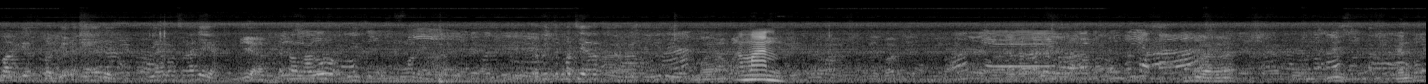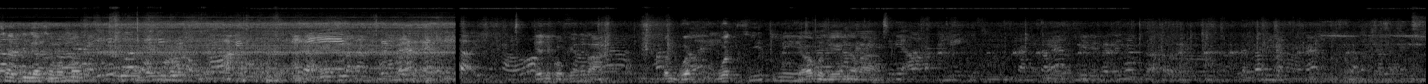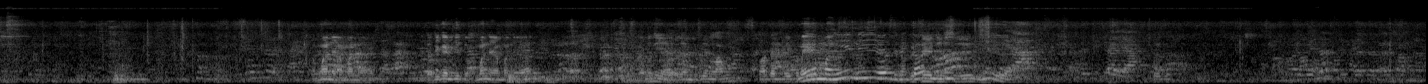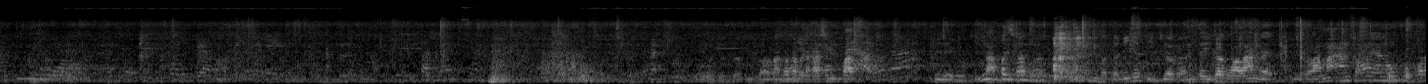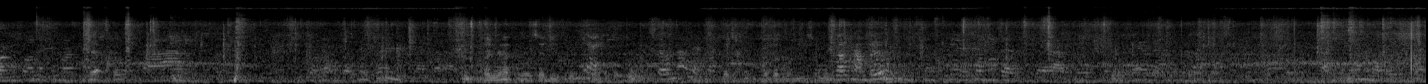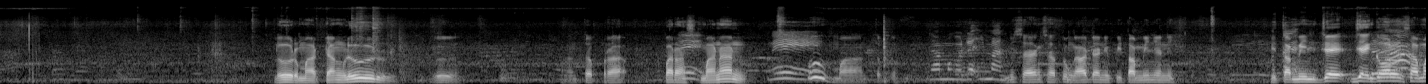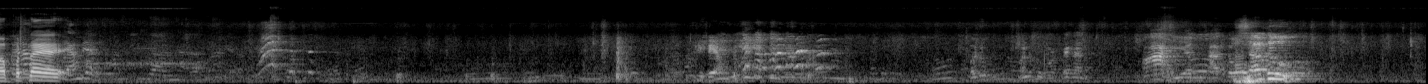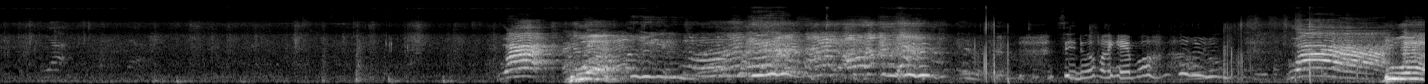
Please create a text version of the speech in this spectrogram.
Sebagian sebagian kayaknya deh. Yang emang sengaja ya? Iya. Tahun lalu di situ semua deh. Tapi cepat sih anak nggak kayak gitu ya. Aman. Oke, boleh ditunggu ya Pak. Handphone saya tinggal sama Pak. Ya ini kopinya lah. Kan buat buat situ nih. Ya begini lah. Aman ya, aman ya. Tadi kan gitu, aman ya, aman ya. Ini ya yang bikin lama. Padang Memang ini ya dari tadi. Iya. Tanpa sampai kasih empat. Apa sih kamu? Tadinya tiga kan. Tiga kewalahan deh. Kelamaan soalnya numpuk orang. Ya. Kan nggak usah di. Lur, madang lur. Uh. Mantep pra, parasmanan. Nih, Uh, mantep tuh. Yang menggoda iman. Ini sayang satu nggak ada nih vitaminnya nih. Vitamin J, jengkol sama pete. Satu. Dua. Dua paling heboh. Dua.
